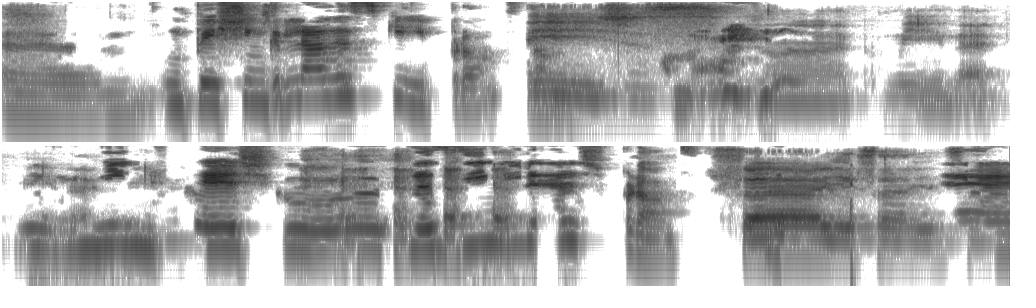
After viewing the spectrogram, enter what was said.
Uh, um peixinho grelhado a seguir, pronto. Então, Ei, Jesus, comida, comida. Um fresco das ilhas, pronto. Sei, sei, sei. É,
